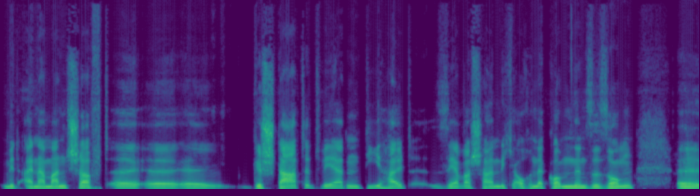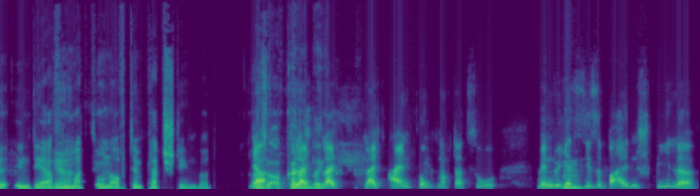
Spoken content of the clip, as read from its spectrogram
mit einer Mannschaft äh, äh, äh, gestartet werden, die halt sehr wahrscheinlich auch in der kommenden Saison äh, in der Ja. Formation auf dem Platz stehen wird. Ja, Also auch vielleicht, vielleicht, vielleicht ein Punkt noch dazu. Wenn du jetzt Mhm. diese beiden Spiele,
